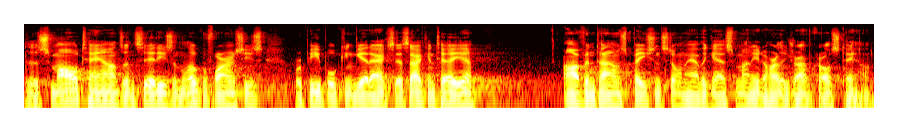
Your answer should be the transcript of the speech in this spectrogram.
the small towns and cities and local pharmacies where people can get access. I can tell you, oftentimes patients don't have the gas money to hardly drive across town.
